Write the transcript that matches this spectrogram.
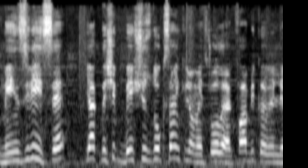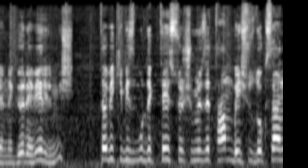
menzili ise yaklaşık 590 km olarak fabrika verilerine göre verilmiş. Tabii ki biz buradaki test sürüşümüzde tam 590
